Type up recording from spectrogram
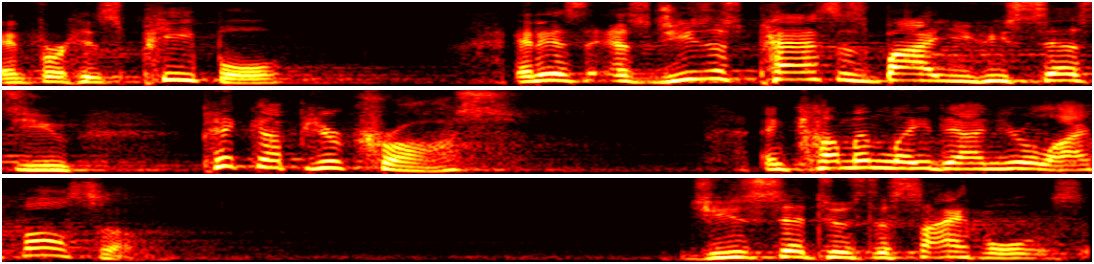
and for his people. And as, as Jesus passes by you, he says to you, Pick up your cross and come and lay down your life also. Jesus said to his disciples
